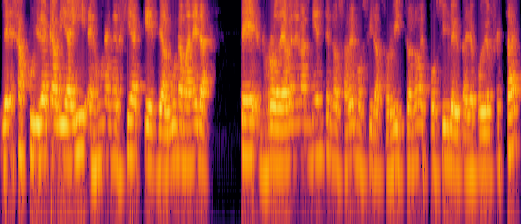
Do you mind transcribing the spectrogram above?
Esa oscuridad que había ahí es una energía que de alguna manera te rodeaba en el ambiente, no sabemos si la absorbiste o no, es posible que te haya podido afectar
